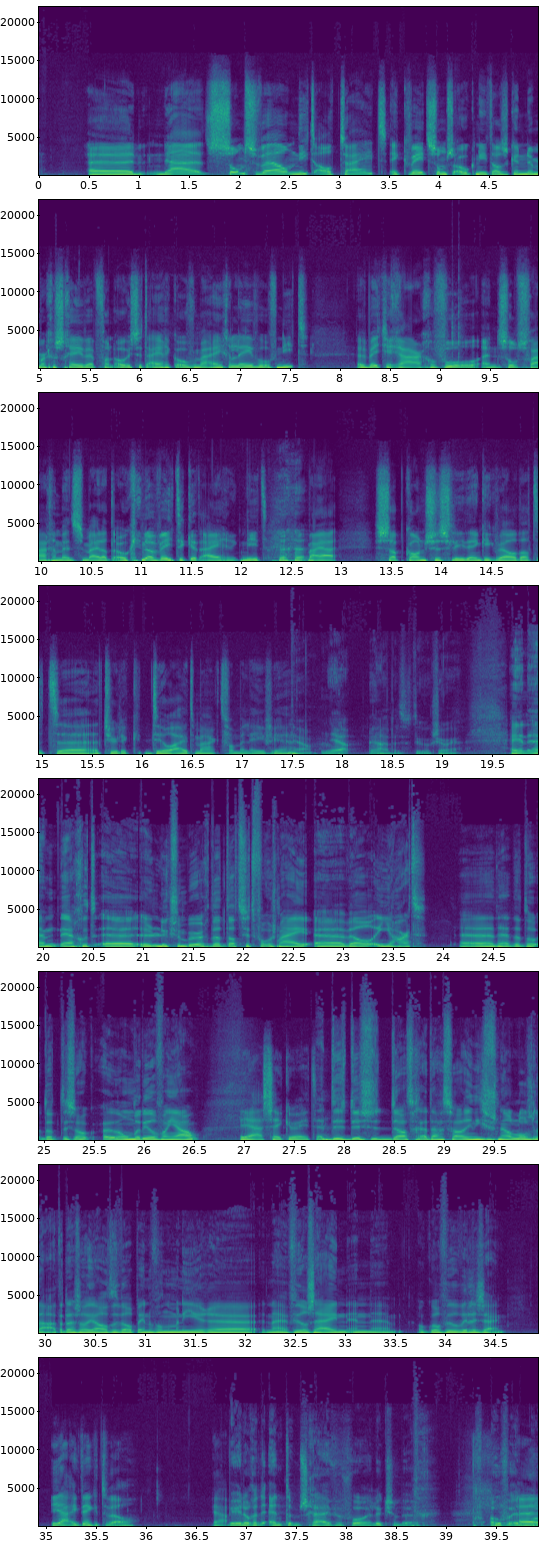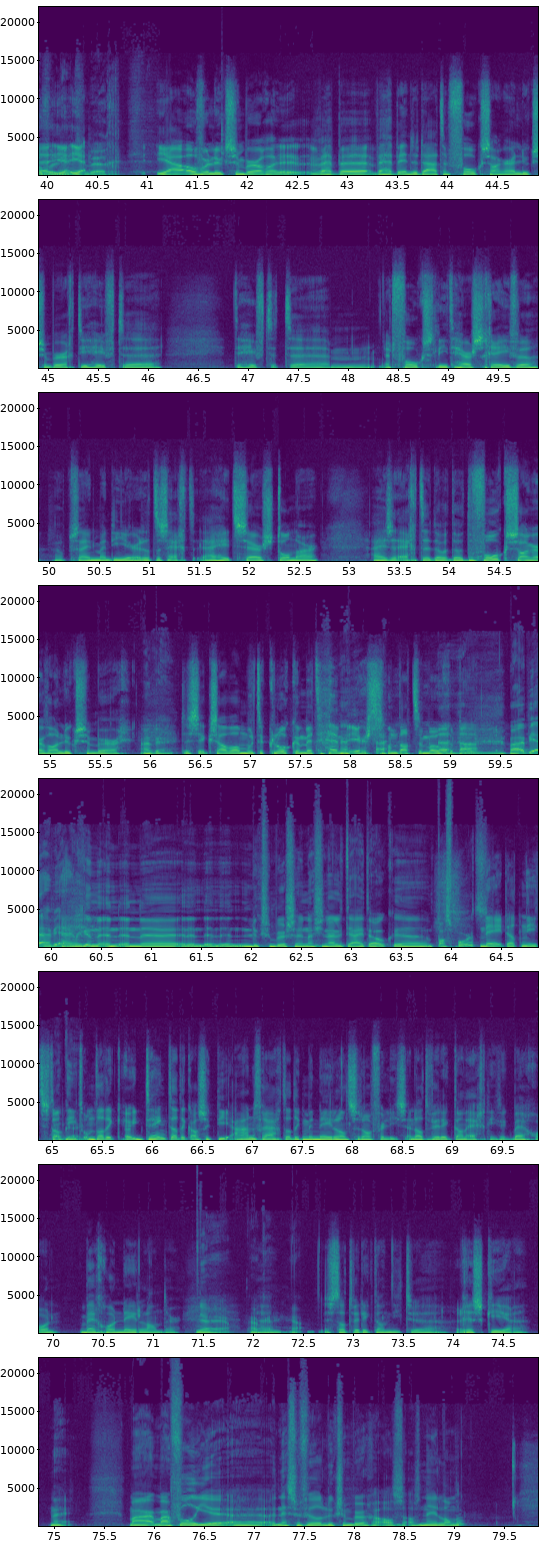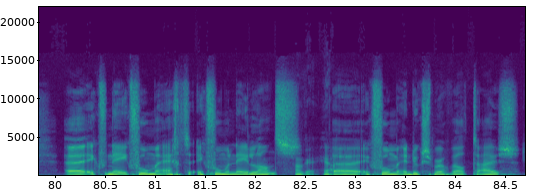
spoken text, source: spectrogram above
Eh, nou, soms wel, niet altijd. Ik weet soms ook niet als ik een nummer geschreven heb van... oh, is dit eigenlijk over mijn eigen leven of niet? Een beetje een raar gevoel. En soms vragen mensen mij dat ook en dan weet ik het eigenlijk niet. maar ja, subconsciously denk ik wel dat het eh, natuurlijk deel uitmaakt van mijn leven. Ja. Ja. Ja, dat is natuurlijk zo, ja. En ehm, ja, goed, eh, Luxemburg, dat, dat zit volgens mij eh, wel in je hart. Eh, hè, dat, dat is ook een onderdeel van jou. Ja, zeker weten. Dus, dus dat, dat zal je niet zo snel loslaten. Daar zal je altijd wel op een of andere manier eh, nou ja, veel zijn en eh, ook wel veel willen zijn. Ja, ik denk het wel. Wil je nog een anthem schrijven voor Luxemburg? Over, Eh, over ja, ja. Luxemburg? Ja, over Luxemburg. We hebben, we hebben inderdaad een volkszanger Luxemburg. Die heeft, eh, die heeft het, ehm, het volkslied herschreven op zijn manier. Dat is echt, hij heet Serge Tonnar. Hij is een echte, de, de, de volkszanger van Luxemburg. Oké. Dus ik zou wel moeten knokken met hem eerst om dat te mogen doen. Maar heb je, heb je eigenlijk een, een, een, eh, een, een- een Luxemburgse nationaliteit ook? Eh, Een paspoort? Nee, dat niet. Dat niet. Omdat ik, ik denk dat ik als ik die aanvraag, dat ik mijn Nederlandse dan verlies. En dat wil ik dan echt niet. Ik ben gewoon, ben gewoon Nederlander. Ja, ja. Oké. Ehm, ja. Dus dat wil ik dan niet eh, riskeren. Nee. Maar, maar voel je eh, net zoveel Luxemburger als, als Nederlander? Eh, ik, nee, ik voel me echt, ik voel me Nederlands. Ja. Eh, ik voel me in Luxemburg wel thuis.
